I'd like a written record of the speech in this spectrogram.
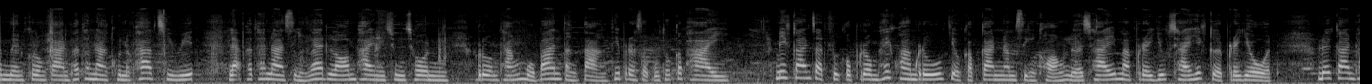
ดำเนินโครงการพัฒนาคุณภาพชีวิต และพัฒนาสิ่งแวดล้อมภายในชุมชน รวมทั้งหมู่บ้านต่างๆ ที่ประสบอุทกภัย มีการจัดฝึกอบรมให้ความรู้เกี่ยวกับการนำสิ่งของเหลือใช้มาประยุกต์ใช้ให้เกิดประโยชน์ โดยการท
